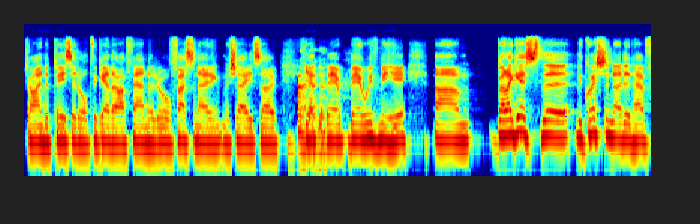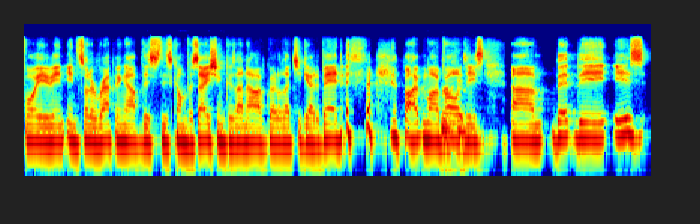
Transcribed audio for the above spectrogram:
trying to piece it all together. I found it all fascinating, Moshe. So yeah, bear bear with me here. Um, but I guess the the question I did have for you in, in sort of wrapping up this this conversation because I know I've got to let you go to bed. my, my apologies. Um, but the is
